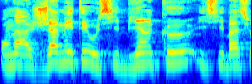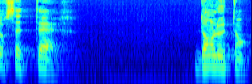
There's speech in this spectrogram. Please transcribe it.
on n'a jamais été aussi bien qu'eux ici-bas sur cette terre, dans le temps.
